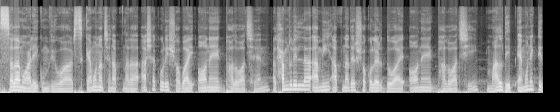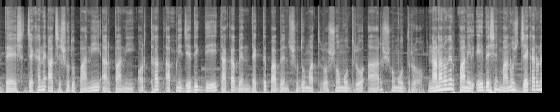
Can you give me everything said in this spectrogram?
আসসালামু আলাইকুম ভিউয়ার্স, কেমন আছেন আপনারা? আশা করি সবাই অনেক ভালো আছেন। আলহামদুলিল্লাহ, আমি আপনাদের সকলের দোয়ায় অনেক ভালো আছি। মালদ্বীপ এমন একটি দেশ যেখানে আছে শুধু পানি আর পানি। অর্থাৎ আপনি যেদিক দিয়েই তাকাবেন, দেখতে পাবেন শুধুমাত্র সমুদ্র আর সমুদ্র। নানা রঙের পানির এই দেশে মানুষ যে কারণে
